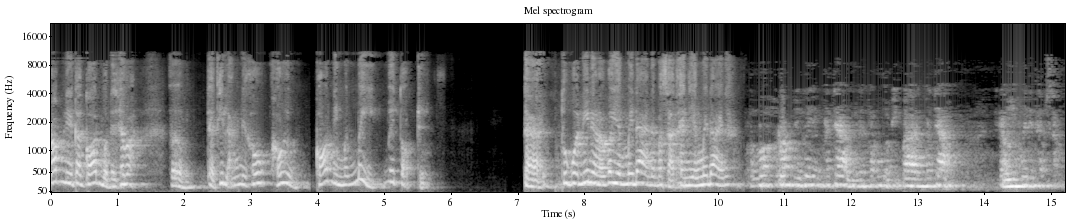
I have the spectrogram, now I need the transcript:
รับเนี่ยก็กอดหมดเลยใช่ปะเออแต่ที่หลังเนี่ยเขาเขากอดนี่มันไม่ไม่ตอบโจทย์แต่ทุกวันนี้เนี่ยเราก็ยังไม่ได้นะภาษาไทยยังไม่ได้นะอัลลอฮ์รับนี่ก็ยังพระเจ้าอยู่นะพระผู้อภิบาลพระเจ้า เรายังไม่ได้ทับศัพท์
